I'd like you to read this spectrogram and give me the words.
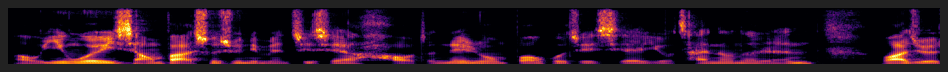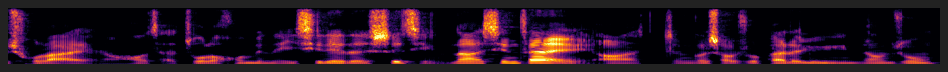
啊因为想把社群里面这些好的内容，包括这些有才能的人挖掘出来，然后才做了后面的一系列的事情。那现在啊整个少数派的运营当中，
